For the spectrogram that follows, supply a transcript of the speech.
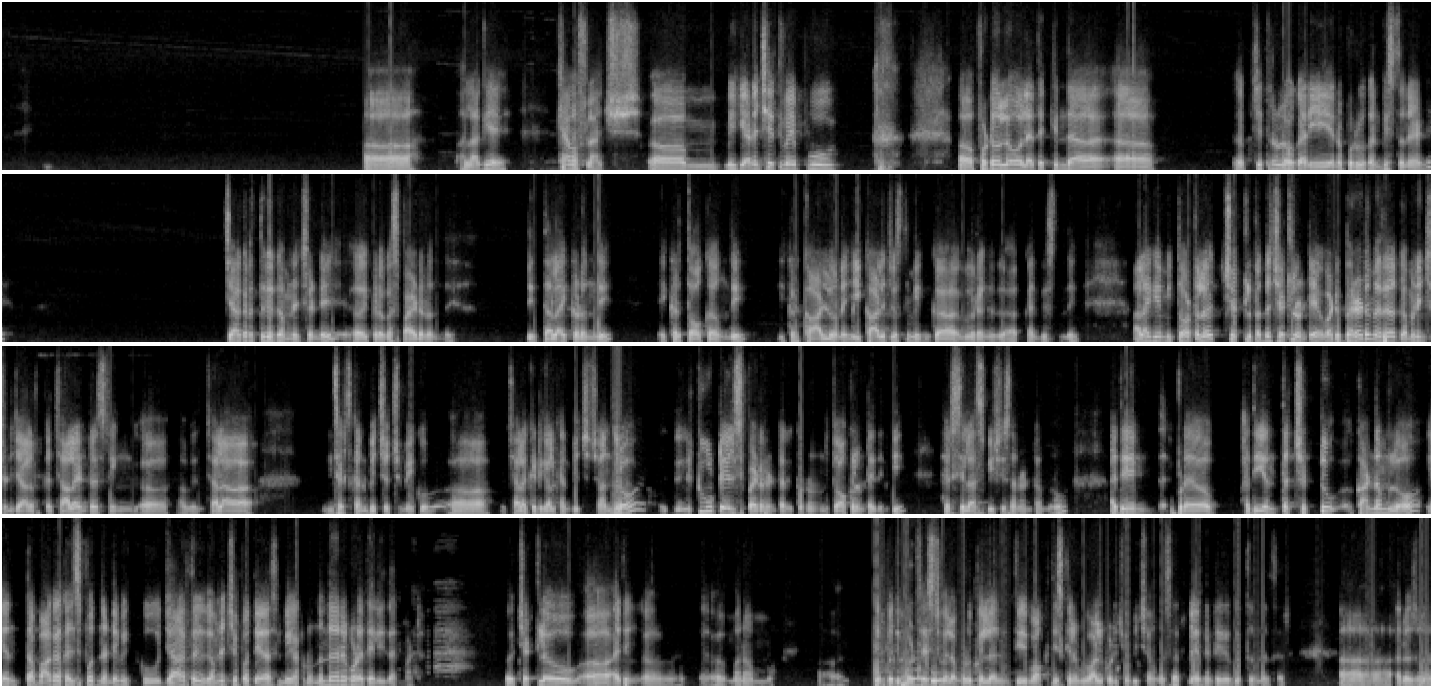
అలాగే క్యామఫ్లాంచ్ మీకు ఎడం చేతి వైపు ఫోటోలో లేకపోతే కింద చిత్రంలో కానీ ఏమైనా పురుగు కనిపిస్తున్నాయండి? జాగ్రత్తగా గమనించండి. ఇక్కడ ఒక స్పైడర్ ఉంది. దీని తల ఇక్కడ ఉంది. ఇక్కడ తోక ఉంది. ఇక్కడ కాళ్ళు ఉన్నాయి. ఈ కాళ్ళు చూస్తే మీకు ఇంకా వివరంగా కనిపిస్తుంది. అలాగే మీ తోటలో చెట్లు పెద్ద చెట్లు ఉంటే వాటి బెరడు మీద గమనించండి జాగ్రత్తగా. చాలా ఇంట్రెస్టింగ్ చాలా ఇన్సెక్ట్స్ కనిపించవచ్చు మీకు. చాలా కిటికాలు కనిపించవచ్చు అందులో దీన్ని టూ టైల్ స్పైడర్ అంటారు. ఇక్కడ రెండు తోకలు ఉంటాయి దీనికి. హెర్సిలా స్పీషీస్ అని అంటాము అయితే ఇప్పుడు అది ఎంత చెట్టు కాండంలో ఎంత బాగా కలిసిపోతుందంటే మీకు జాగ్రత్తగా గమనించకపోతే అసలు మీకు అక్కడ ఉన్నదని కూడా తెలియదు అనమాట చెట్లు ఐ థింక్ మనం తిరుపతి బోర్డ్ ఫెస్టివల్ అప్పుడు పిల్లల్ని వాక్ తీసుకెళ్ళినప్పుడు వాళ్ళు కూడా చూపించాం కదా సార్. లేకంటే గుర్తుందా సార్? ఆ రోజు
